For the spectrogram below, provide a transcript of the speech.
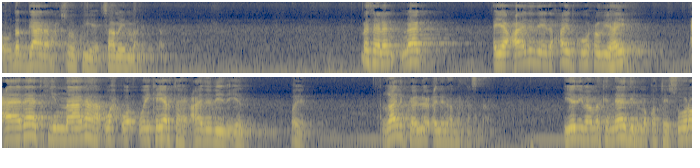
oo dad gaara maxsuur ku yahay saameyn male maalan naag ayaa caadadeeda xaydku wuxuu yahay caadaadkii naagaha wax way ka yar tahay caadadeeda iyada ayb. Haalibkaa loo celinaa markaasna iyadii baa marka naadir noqotay suuro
